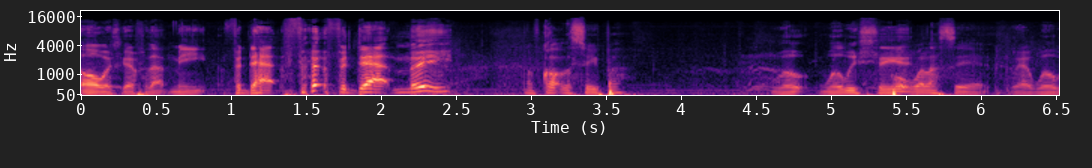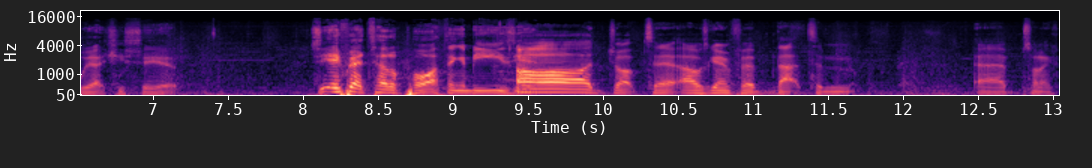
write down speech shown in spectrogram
always go for that meat. For that, for, for that meat. I've got the super, Will Will we see but it? will I see it? Where will we actually see it? See, if we had teleport, I think it'd be easier. Oh, I dropped it. I was going for that to uh, Sonic.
